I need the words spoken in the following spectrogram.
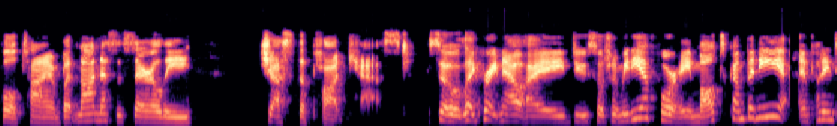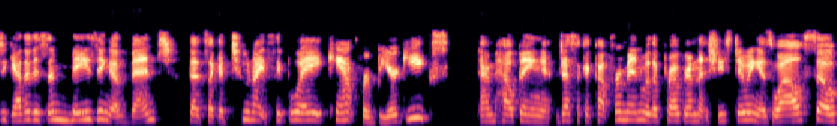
full time, but not necessarily just the podcast. So, like right now, I do social media for a malt company and putting together this amazing event that's like a two night sleepaway camp for beer geeks. I'm helping Jessica Kupferman with a program that she's doing as well. So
